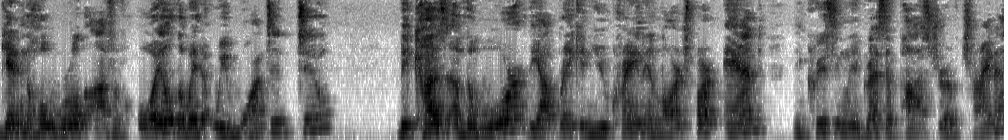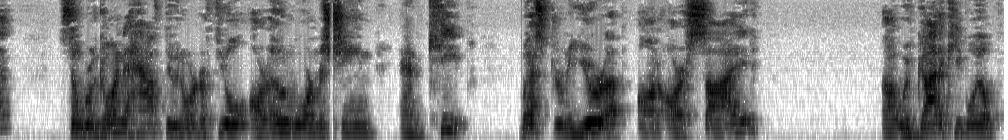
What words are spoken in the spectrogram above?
getting the whole world off of oil the way that we wanted to because of the war, the outbreak in Ukraine in large part, and the increasingly aggressive posture of China. So we're going to have to, in order to fuel our own war machine and keep Western Europe on our side, uh, we've got to keep oil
